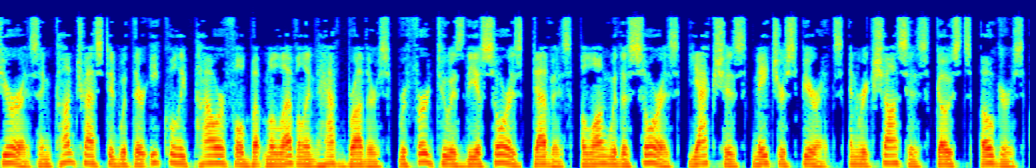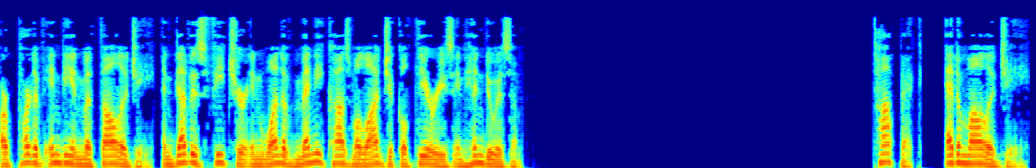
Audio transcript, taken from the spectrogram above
suras and contrasted with their equally powerful but malevolent half-brothers, referred to as the asuras, devas, along with asuras, yakshas nature spirits and rakshasas ghosts, ogres are part of Indian mythology, and devas feature in one of many cosmological theories in Hinduism. Etymology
